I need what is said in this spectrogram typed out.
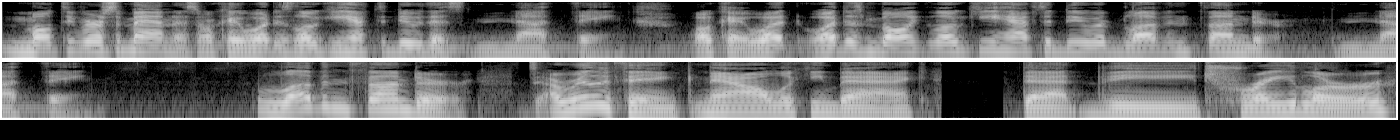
Multiverse of Madness. Okay, what does Loki have to do with this? Nothing. Okay, what, what does Loki have to do with Love and Thunder? Nothing. Love and Thunder. I really think now looking back that the trailer,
